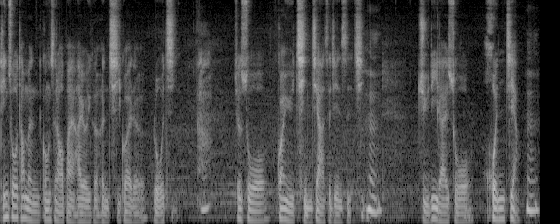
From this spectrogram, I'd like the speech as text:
听说他们公司老板还有一个很奇怪的逻辑，就是说关于请假这件事情。嗯，举例来说，婚假，嗯，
